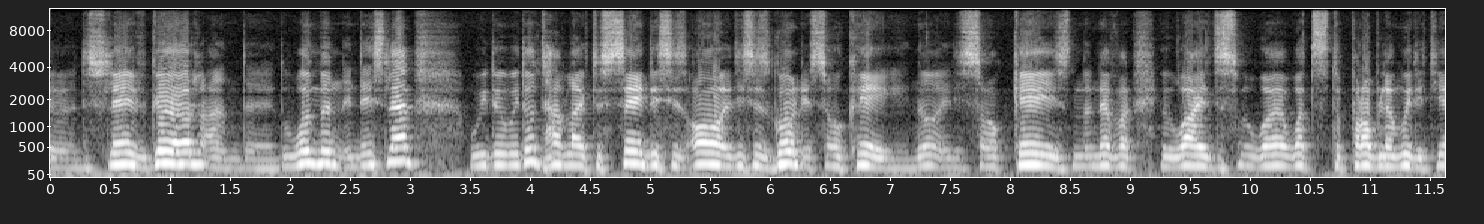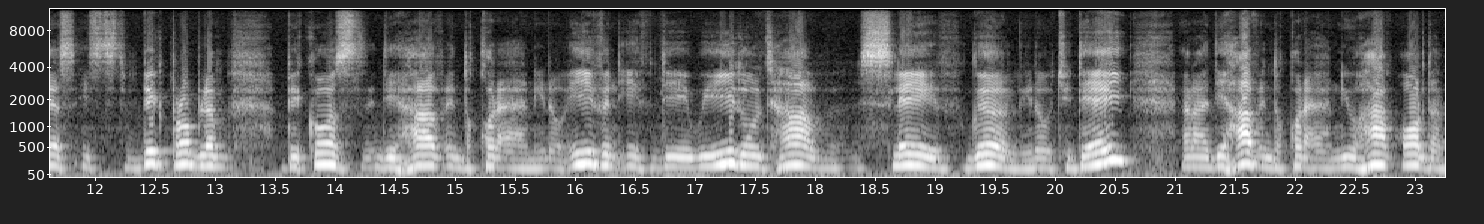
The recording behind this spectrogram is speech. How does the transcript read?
the the slave girl and uh, the woman in the Islam we do we don't have like to say this is oh this is gone it's okay you know it's okay it's n- never why this, why what's the problem with it yes it's a big problem because they have in the Quran you know even if they we don't have slave girl you know today right they have in the Quran you have order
